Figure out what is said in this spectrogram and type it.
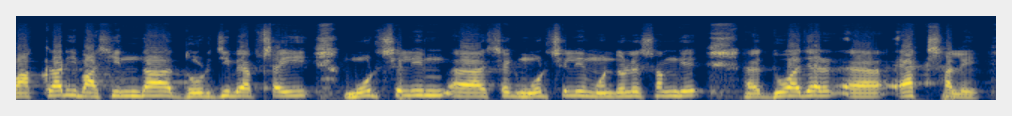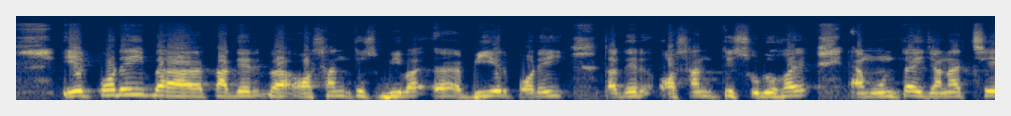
বাঁকড়ারই বাসিন্দা, দর্জি ব্যবসায়ী মোরসেলিম শেখ মোরসেলিম মণ্ডলের সঙ্গে দু এক সালে। এরপরেই তাদের অশান্তি বিয়ের পরেই তাদের অশান্তি শুরু হয়। এমনটাই জানাচ্ছে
